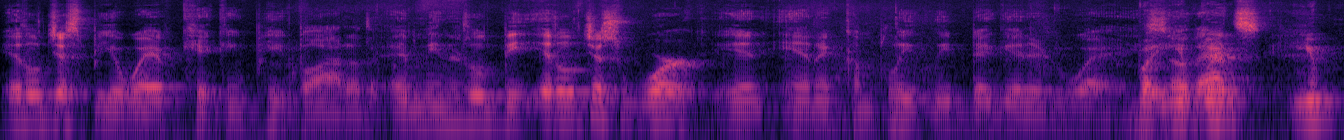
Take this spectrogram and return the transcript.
it'll just be a way of kicking people out of. The, I mean, it'll be it'll just work in, in a completely bigoted way. But so you that's you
